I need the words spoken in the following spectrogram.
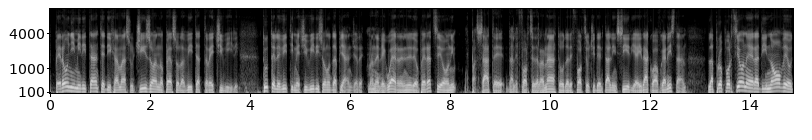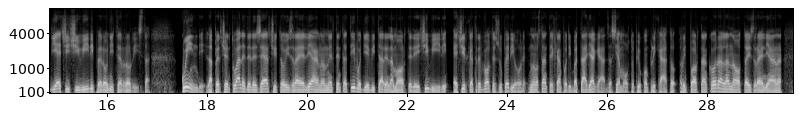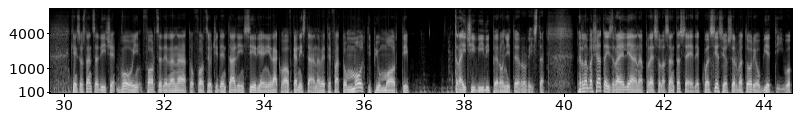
Per ogni militante di Hamas ucciso hanno perso la vita tre civili. Tutte le vittime civili sono da piangere, ma nelle guerre e nelle operazioni, passate dalle forze della Nato o dalle forze occidentali in Siria, Iraq o Afghanistan, la proporzione era di 9 o 10 civili per ogni terrorista. Quindi la percentuale dell'esercito israeliano nel tentativo di evitare la morte dei civili è circa tre volte superiore, nonostante il campo di battaglia a Gaza sia molto più complicato. Riporta ancora la nota israeliana, che in sostanza dice voi, forze della Nato, forze occidentali in Siria, in Iraq o Afghanistan, avete fatto molti più morti tra i civili per ogni terrorista. Per l'ambasciata israeliana presso la Santa Sede, qualsiasi osservatore obiettivo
